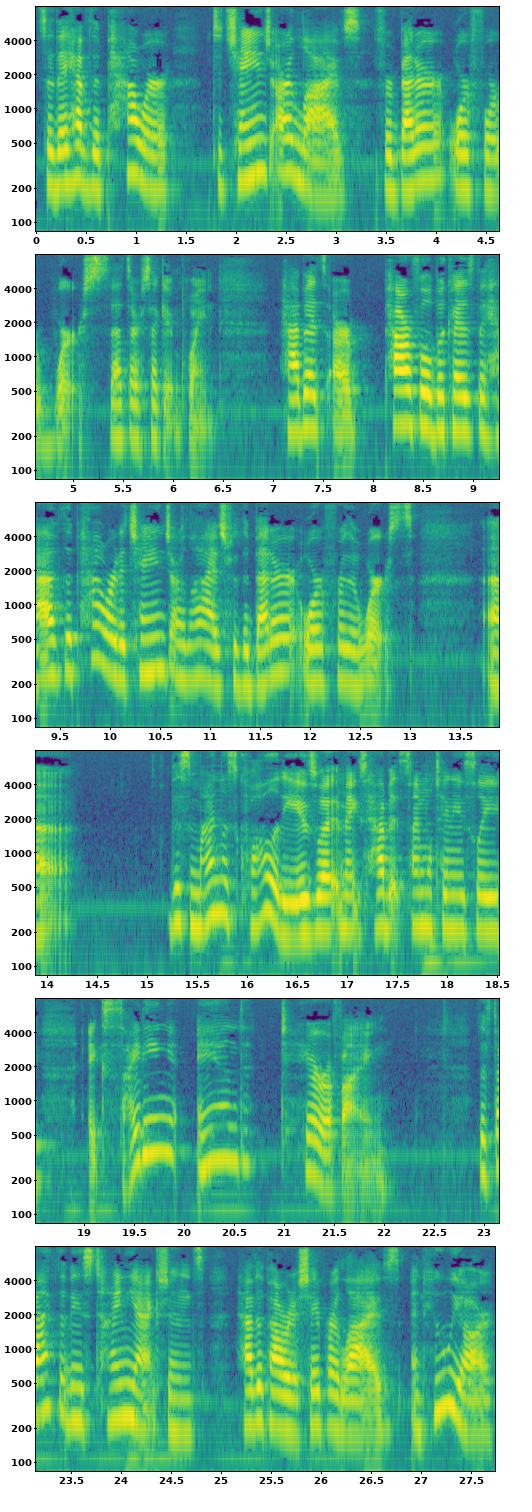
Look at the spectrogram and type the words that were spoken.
So they have the power to change our lives for better or for worse. That's our second point. Habits are powerful because they have the power to change our lives for the better or for the worse. Uh, this mindless quality is what makes habits simultaneously exciting and terrifying. The fact that these tiny actions have the power to shape our lives and who we are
